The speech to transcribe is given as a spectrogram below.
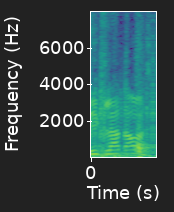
Sieht glatt aus.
